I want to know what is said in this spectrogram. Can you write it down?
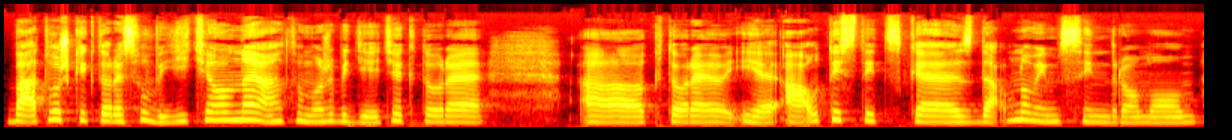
bátvošky, ktoré sú viditeľné a to môže byť dieťa, ktoré, ktoré je autistické, s Downovým syndromom,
